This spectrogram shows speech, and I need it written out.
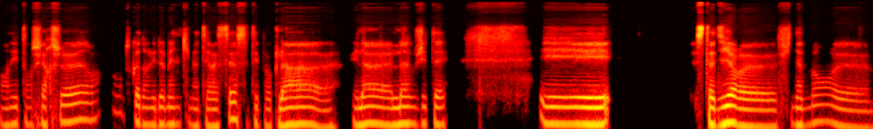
en étant chercheur, en tout cas dans les domaines qui m'intéressaient à cette époque-là, heu, et là où j'étais. Et c'est-à-dire, heu, finalement, heu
